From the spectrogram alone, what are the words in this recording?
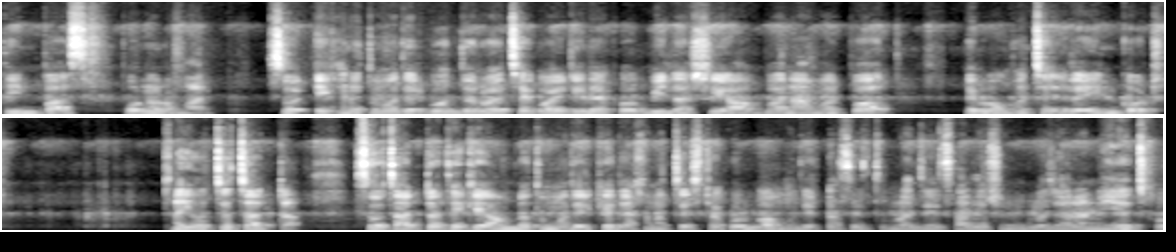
তিন পাঁচ পনেরো মার্ক। সো এখানে তোমাদের গদ্য রয়েছে কয়টি দেখো? বিলাসী, আহ্বান, আমার পথ এবং হচ্ছে রেইনকোট। এই হচ্ছে চারটা। সো চারটা থেকে আমরা তোমাদেরকে দেখানোর চেষ্টা করব। আমাদের কাছে তোমরা যে সাজেশনগুলো যারা নিয়েছো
